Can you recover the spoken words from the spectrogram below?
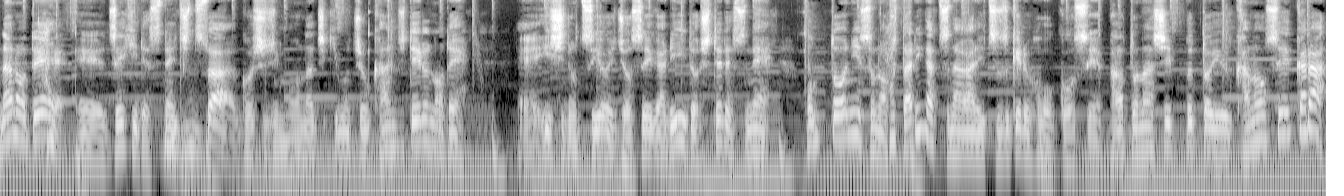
なので、えーぜひですね、実はご主人も同じ気持ちを感じているので、えー意志の強い女性がリードしてですね、本当にその二人がつながり続ける方向性、パートナーシップという可能性から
